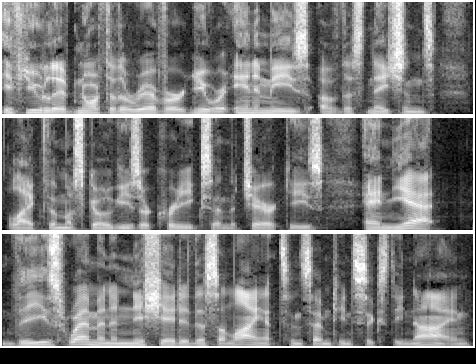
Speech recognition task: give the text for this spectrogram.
If you lived north of the river, you were enemies of the nations like the Muskogees or Creeks and the Cherokees. And yet, these women initiated this alliance in 1769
